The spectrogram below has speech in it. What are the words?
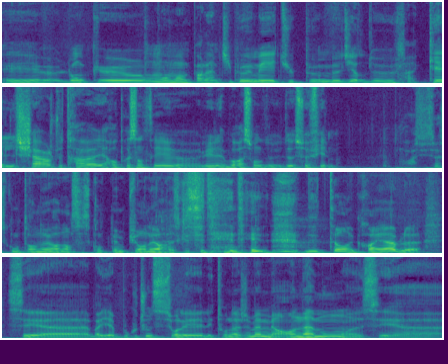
Et donc, on en parlait un petit peu, mais tu peux me dire de, quelle charge de travail a représenté l'élaboration de, ce film? Si ça se compte en heures, non, ça se compte même plus en heures parce que c'est des, temps incroyables. Euh, bah, il y a beaucoup de choses sur les, les tournages eux-mêmes, mais en amont, euh, c'est, euh,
